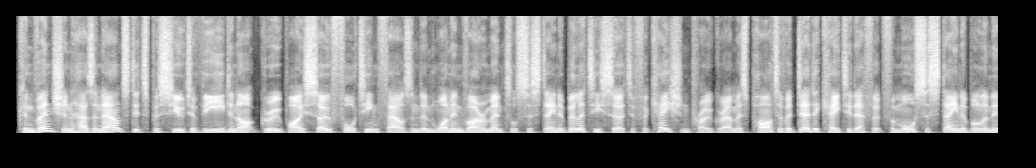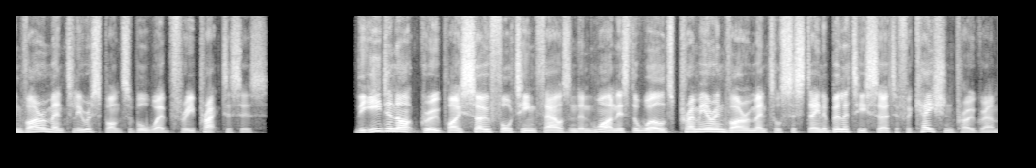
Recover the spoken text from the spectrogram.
Convention has announced its pursuit of the Edenart Group ISO 14001 Environmental Sustainability Certification Program as part of a dedicated effort for more sustainable and environmentally responsible Web3 practices. The Edenart Group ISO 14001 is the world's premier environmental sustainability certification program,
